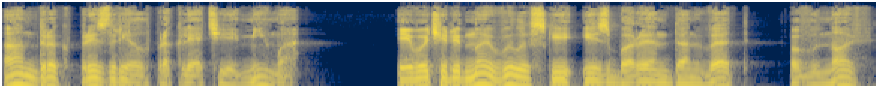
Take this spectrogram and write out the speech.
Андрак презрел проклятие мимо и в очередной вылазке из Барен-Данвет вновь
